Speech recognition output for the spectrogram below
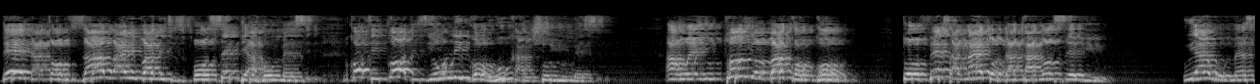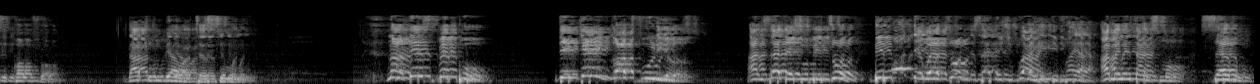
They that observe lying vanities forsake their own mercy. Because the God is the only God who can show you mercy. And when you turn your back on God to face an idol that cannot save you, where will mercy come from? That will be our testimony. Now, these people, the king got furious and said they should be thrown. Before they were thrown, they said they should go and hit the fire. How many times more? Seven.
